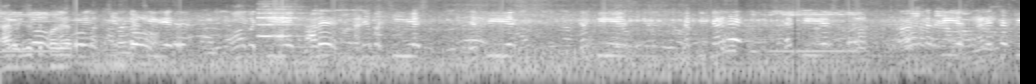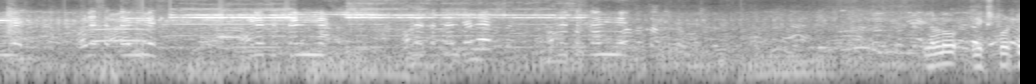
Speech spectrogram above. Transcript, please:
आगे म्हणजे ते बघूयात सत्तावीस सत्तावीस सत्तावीस मित्रांनो एक्सपोर्ट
